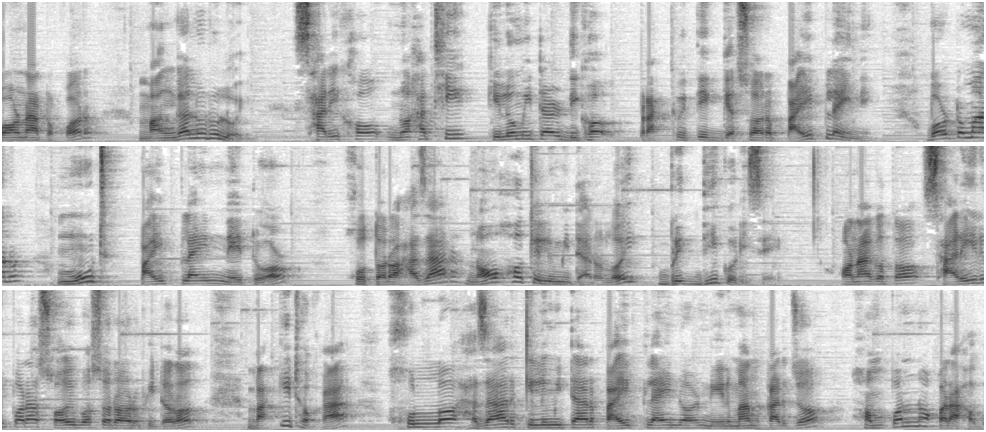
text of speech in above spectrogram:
কৰ্ণাটকৰ মাংগালুৰুলৈ চাৰিশ ঊনষাঠি কিলোমিটাৰ দীঘল প্ৰাকৃতিক গেছৰ পাইপলাইনে বৰ্তমান মুঠ পাইপলাইন নেটৱৰ্ক সোতৰ হাজাৰ নশ কিলোমিটাৰলৈ বৃদ্ধি কৰিছে। অনাগত চাৰিৰ পৰা ছয় বছৰৰ ভিতৰত বাকী থকা ষোল্ল হাজাৰ কিলোমিটাৰ পাইপলাইনৰ নিৰ্মাণ কাৰ্য সম্পন্ন কৰা হ'ব।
